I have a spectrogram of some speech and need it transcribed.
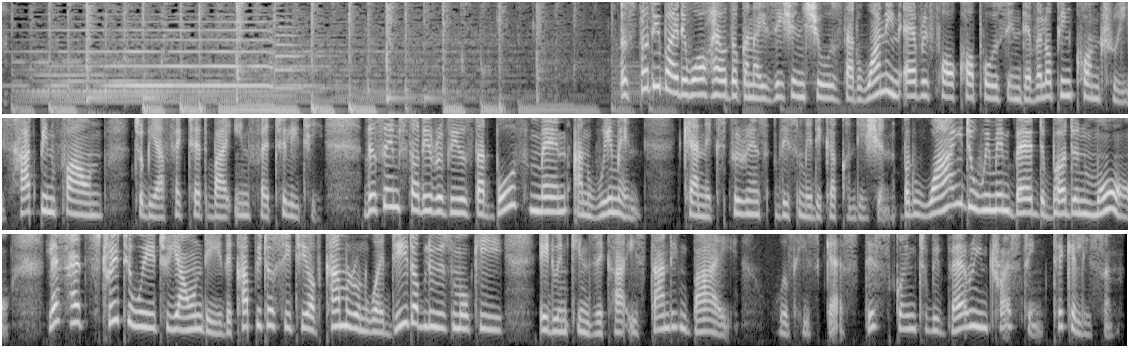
A study by the World Health Organization shows that one in every four couples in developing countries had been found to be affected by infertility. The same study reveals that both men and women can experience this medical condition. But why do women bear the burden more? Let's head straight away to Yaoundé, the capital city of Cameroon, where DW's Moki Edwin Kinzeka is standing by with his guests. This is going to be very interesting. Take a listen.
